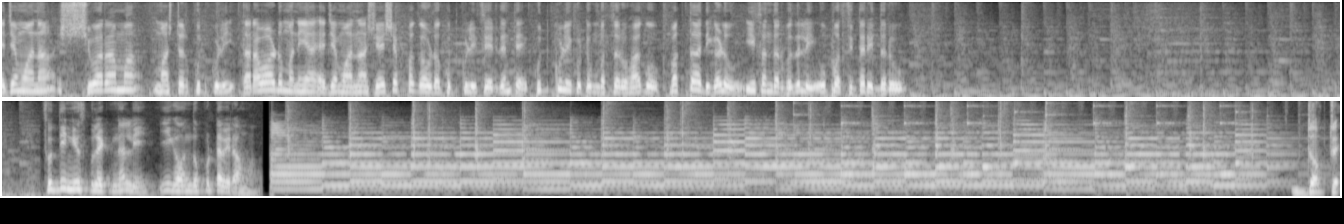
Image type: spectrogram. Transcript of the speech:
ಯಜಮಾನ ಶಿವರಾಮ ಮಾಸ್ಟರ್ ಕುದ್ಕುಳಿ, ತರವಾಡು ಮನೆಯ ಯಜಮಾನ ಶೇಷಪ್ಪಗೌಡ ಕುದ್ಕುಳಿ ಸೇರಿದಂತೆ ಕುದ್ಕುಳಿ ಕುಟುಂಬಸ್ಥರು ಹಾಗೂ ಹಾಗೂ ಭಕ್ತಾದಿಗಳು ಈ ಸಂದರ್ಭದಲ್ಲಿ ಉಪಸ್ಥಿತರಿದ್ದರು. ಸುದ್ದಿ ನ್ಯೂಸ್ ಬುಲೆಟಿನಲ್ಲಿ ಈಗ ಒಂದು ಪುಟ್ಟ ವಿರಾಮ. Doctor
